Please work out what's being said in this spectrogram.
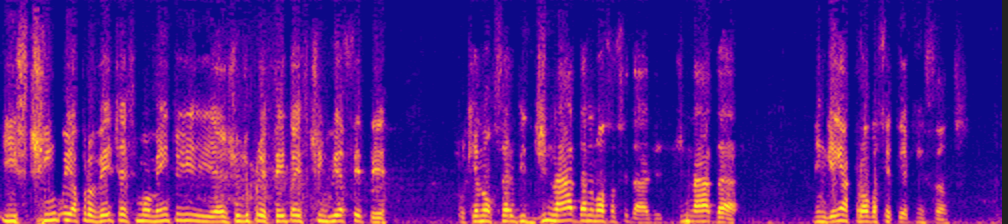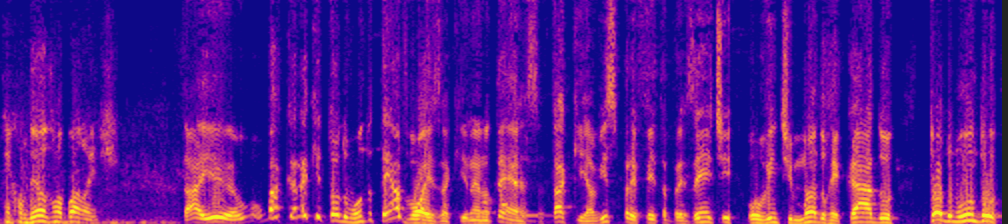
e extingue, aproveite esse momento e ajude o prefeito a extinguir a CT. Porque não serve de nada na nossa cidade. De nada. Ninguém aprova a CT aqui em Santos. Fiquem com Deus, uma boa noite. Tá aí. O bacana é que todo mundo tem a voz aqui, né? Não tem essa. Tá aqui, a vice-prefeita presente, ouvinte manda o recado, todo mundo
